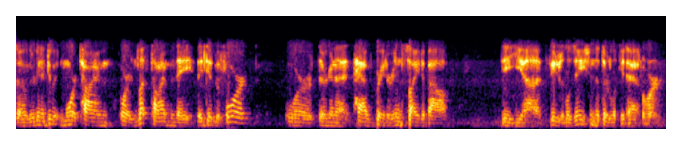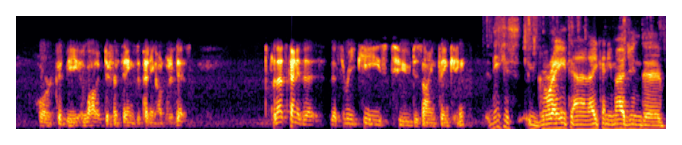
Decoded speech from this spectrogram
So they're going to do it in more time or in less time than they, they did before, or they're going to have greater insight about the uh, visualization that they're looking at, or, or it could be a lot of different things depending on what it is. So that's kind of the, the three keys to design thinking. This is great, and I can imagine the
